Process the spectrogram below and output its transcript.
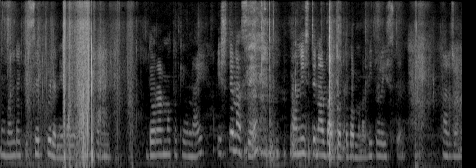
মোবাইলটা একটু সেট করে নিই ভালো করে, কারণ মতো কেউ নাই। স্ট্যান্ড আছে অন স্ট্যান্ড আর বার করতে পারব না ভিতরে স্ট্যান্ড তার জন্য।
